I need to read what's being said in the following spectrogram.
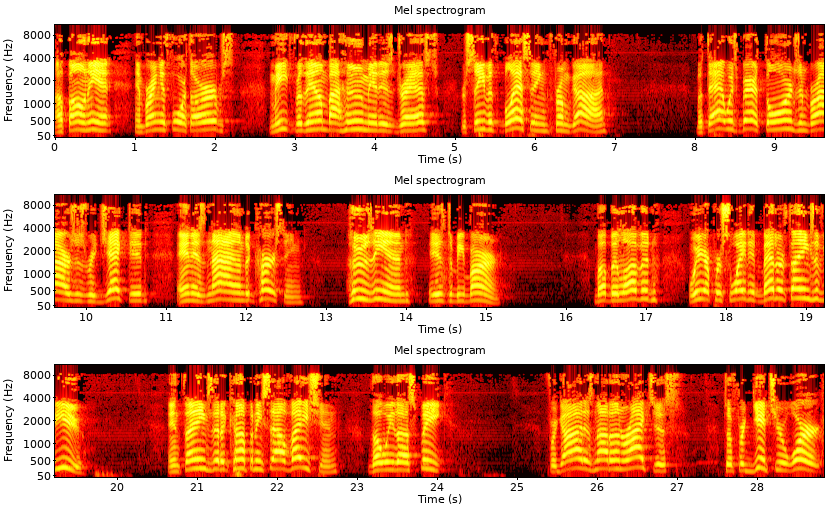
upon it and bringeth forth herbs, meat for them by whom it is dressed, receiveth blessing from God. But that which beareth thorns and briars is rejected and is nigh unto cursing, whose end is to be burned. But beloved, we are persuaded better things of you, and things that accompany salvation, though we thus speak. For God is not unrighteous to forget your work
